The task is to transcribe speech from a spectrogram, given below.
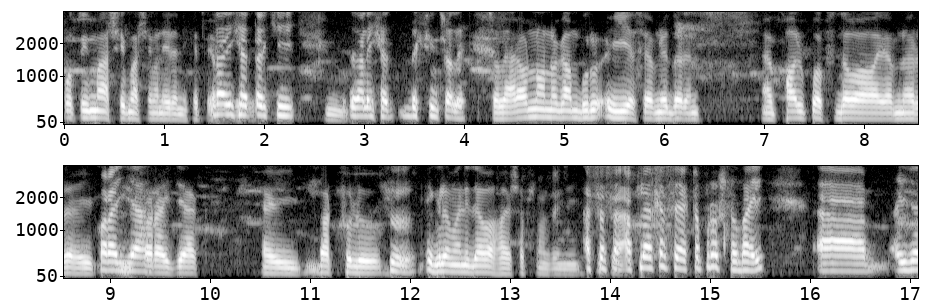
প্রতি মাসে মাসে মানে রানীক্ষেত রানীক্ষেত আর কি রানীক্ষেত ভ্যাকসিন চলে। চলে আর অন্য অন্য গাম্বুর ই আছে আপনি ধরেন ফাউল পক্স দেওয়া হয় আপনার এই করাইজা। করাইজাক এই বার্ড ফ্লু এগুলো মানে দেওয়া হয় সবসময় আচ্ছা আচ্ছা আপনার কাছে একটা প্রশ্ন ভাই এই যে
